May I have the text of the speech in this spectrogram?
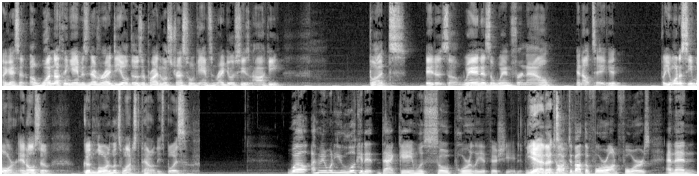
like I said, a one nothing game is never ideal. Those are probably the most stressful games in regular season hockey. But it is a win is a win for now, and I'll take it. But you want to see more, and also, good lord, let's watch the penalties, boys. Well, I mean, when you look at it, that game was so poorly officiated. Yeah, we talked about the four on fours, and then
